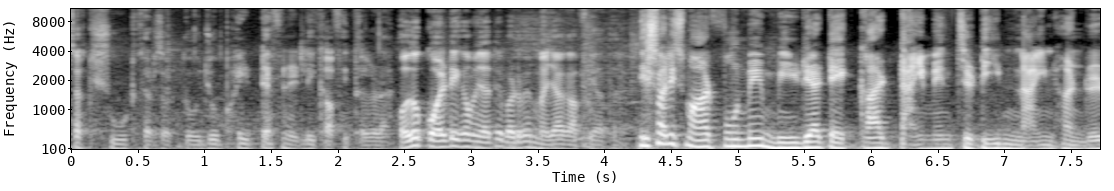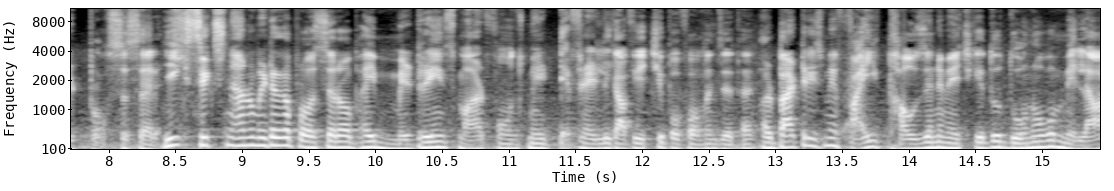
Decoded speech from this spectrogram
तक शूट कर सकते हो, जो भाई डेफिनेटली काफ़ी तगड़ा है। और तो क्वालिटी कम हो जाती है बट में मज़ा काफ़ी आता है। इस वाली स्मार्टफ़ोन में मीडिया टेक का डायमेंसिटी 900 प्रोसेसर है। सिक्स नैनोमीटर का प्रोसेसर और भाई मिड रेंज स्मार्टफोन्स में डेफिनेटली काफ़ी अच्छी परफॉर्मेंस देता है। और बैटरी इसमें फाइव थाउज़ेंड एम के तो दोनों को मिला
